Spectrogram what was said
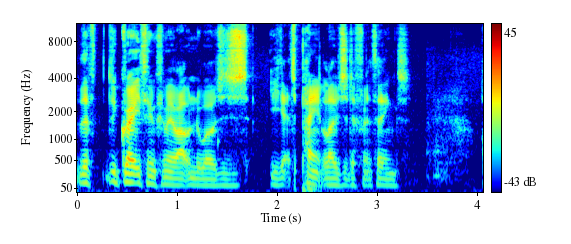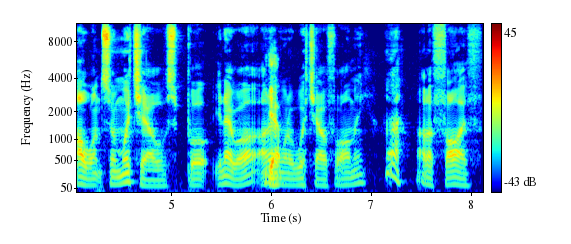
the the great thing for me about Underworlds is you get to paint loads of different things. I want some witch elves, but you know what? I don't want a witch elf army. Ah, I'll have five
